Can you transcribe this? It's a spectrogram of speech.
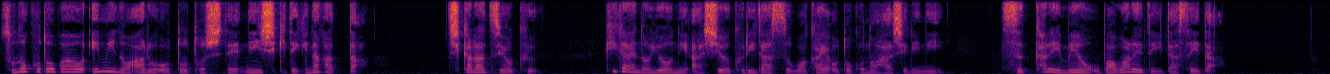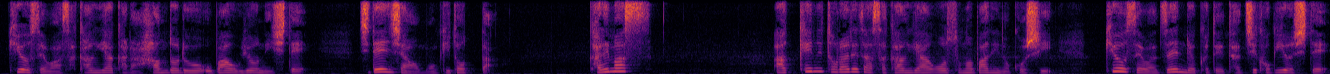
その言葉を意味のある音として認識できなかった。力強く機械のように足を繰り出す若い男の走りに、すっかり目を奪われていたせいだ。清瀬は左官屋からハンドルを奪うようにして、自転車をもぎ取った。借りますあっけに取られた左官屋をその場に残し、清瀬は全力で立ちこぎをして、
